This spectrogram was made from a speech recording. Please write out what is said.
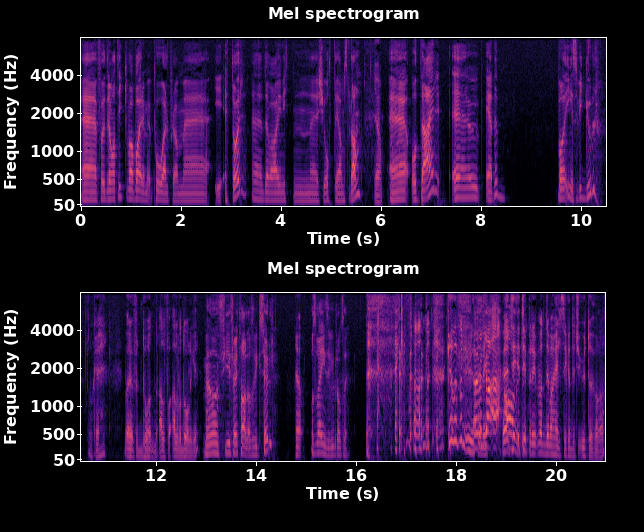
Eh, for dramatikk var bare med på OL-programmet i ett år. Eh, det var i 1928 i Amsterdam. Ja, Eh, og der er det var ingen som fikk gull. ok. Var det for alle, var dårlige? Men det var en fyr fra Italia som fikk sølv, Ja. og så var det ingen som fikk bronse. Hva er det for en utøving? utdeling? jeg Jeg, det var helt sikkert ikke utøvere.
